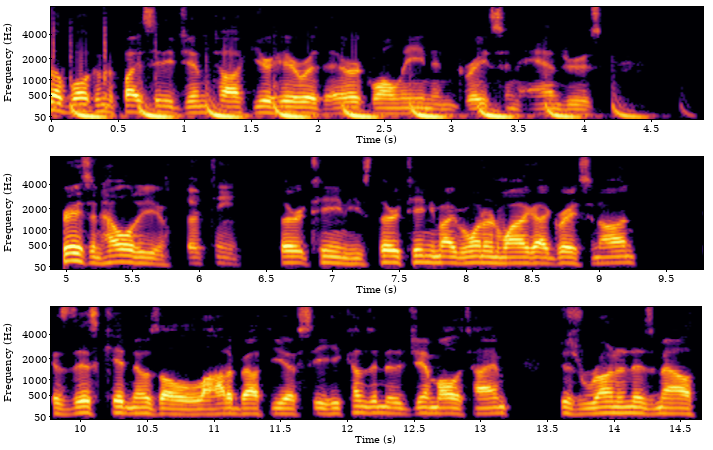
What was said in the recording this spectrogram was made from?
up? Welcome to Fight City Gym Talk. You're here with Eric Wallin and Grayson Andrews. Grayson, how old are you? 13. 13. He's 13. You might be wondering why I got Grayson on because this kid knows a lot about the UFC. He comes into the gym all the time, just running his mouth.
